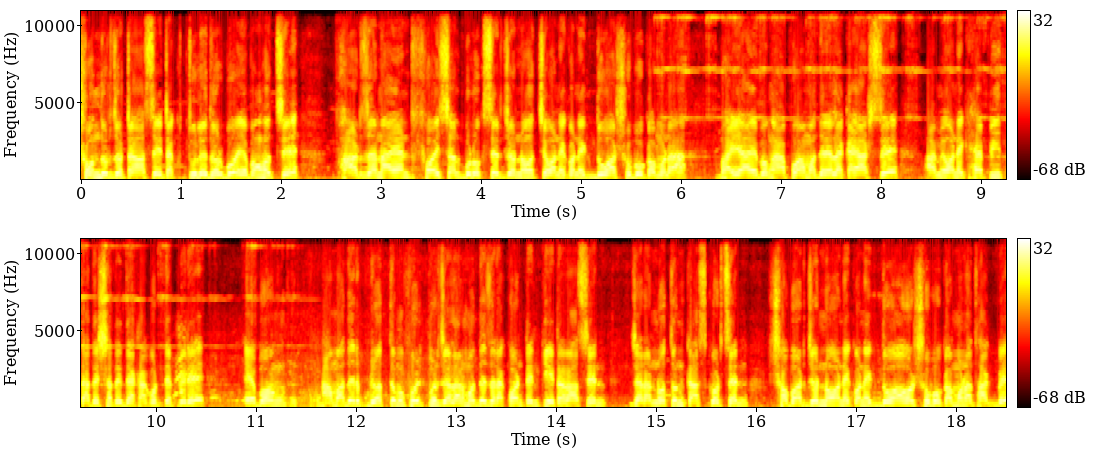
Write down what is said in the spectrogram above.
সৌন্দর্যটা আছে, এটা তুলে ধরবো এবং হচ্ছে ফারজানা অ্যান্ড ফয়সাল ব্লগসের জন্য হচ্ছে অনেক অনেক দোয়া, শুভকামনা। ভাইয়া এবং আপু আমাদের এলাকায় আসছে। আমি অনেক হ্যাপি তাদের সাথে দেখা করতে পেরে এবং আমাদের বৃহত্তম ফরিদপুর জেলার মধ্যে যারা কন্টেন্ট ক্রিয়েটার আছেন, যারা নতুন কাজ করছেন, সবার জন্য অনেক অনেক দোয়া ও শুভকামনা থাকবে।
